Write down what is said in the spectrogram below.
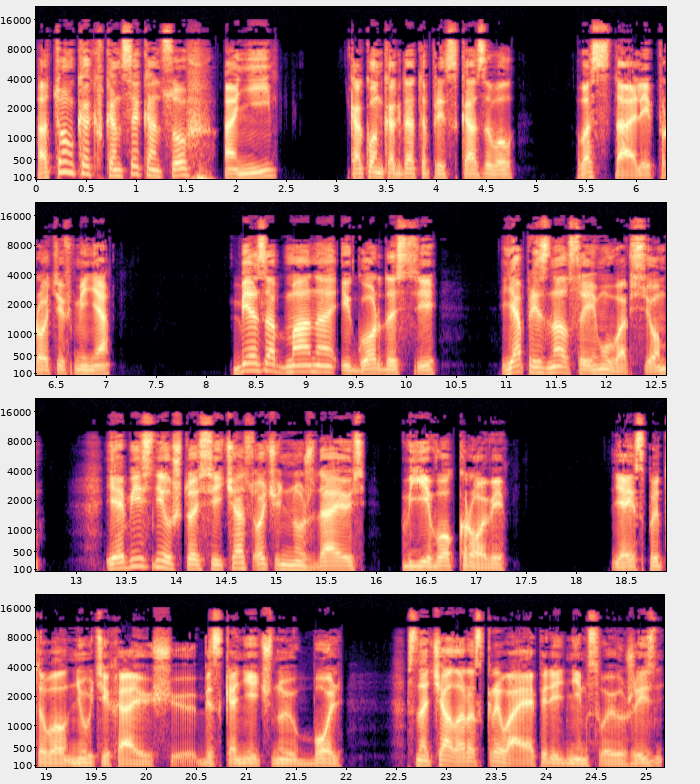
о том, как в конце концов они, как он когда-то предсказывал, восстали против меня. Без обмана и гордости я признался ему во всем и объяснил, что сейчас очень нуждаюсь в его крови. Я испытывал неутихающую, бесконечную боль, сначала раскрывая перед ним свою жизнь,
